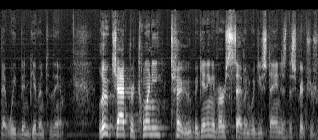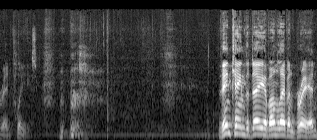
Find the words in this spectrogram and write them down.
that we've been given to them. Luke chapter 22, beginning in verse 7. Would you stand as the scriptures read, please? then came the day of unleavened bread,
